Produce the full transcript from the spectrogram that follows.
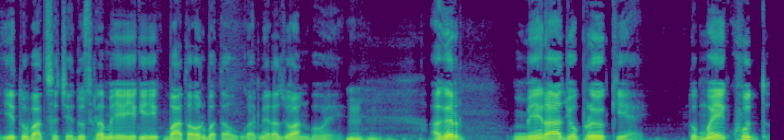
ये तो बात सच है। दूसरा मैं ये कि एक बात और बताऊँगा मेरा जो अनुभव है। अगर मेरा जो प्रयोग किया है तो मैं खुद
